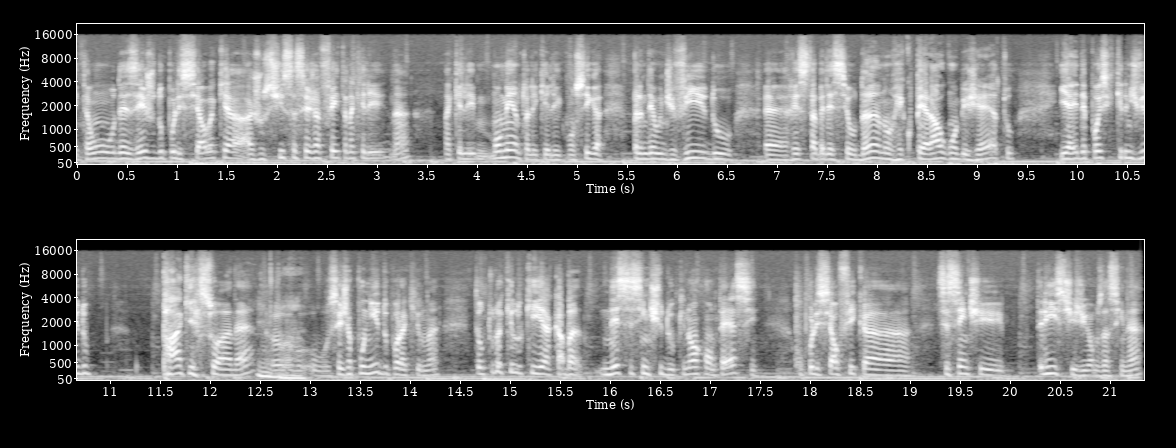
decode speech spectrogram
Então, o desejo do policial é que a, a justiça seja feita naquele, né? Naquele momento ali, que ele consiga prender o indivíduo, é, restabelecer o dano, recuperar algum objeto. E aí, depois que aquele indivíduo pague a sua, né? Ou, ou seja punido por aquilo, né? Então tudo aquilo que acaba nesse sentido que não acontece, o policial fica se sente triste, digamos assim, né?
